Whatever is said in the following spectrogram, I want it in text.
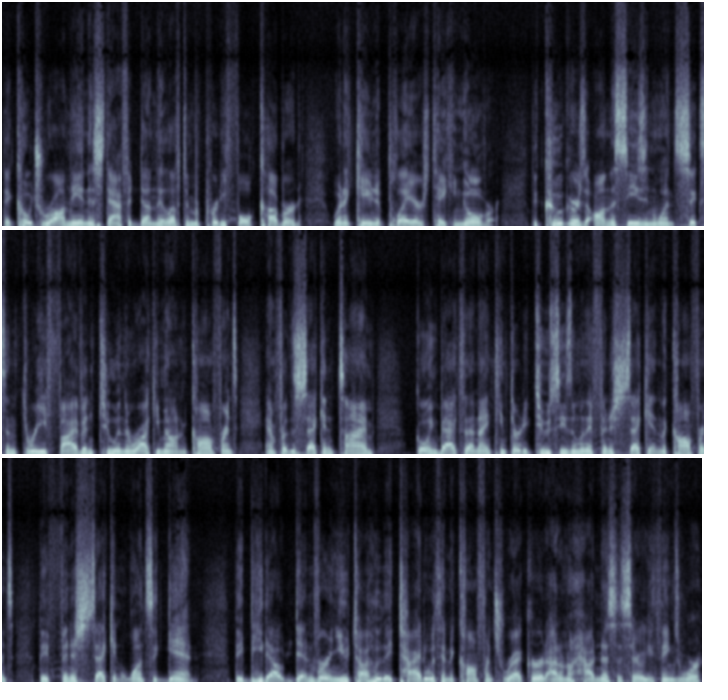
that Coach Romney and his staff had done. They left him a pretty full cupboard when it came to players taking over. The Cougars on the season went 6 and 3, 5 and 2 in the Rocky Mountain Conference, and for the second time, Going back to that 1932 season when they finished second in the conference, they finished second once again. They beat out Denver and Utah, who they tied with in a conference record. I don't know how necessarily things were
